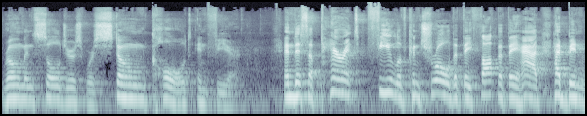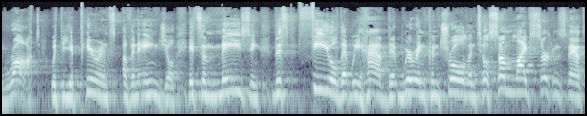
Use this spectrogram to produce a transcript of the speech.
Roman soldiers were stone cold in fear. And this apparent feel of control that they thought that they had had been rocked with the appearance of an angel. It's amazing this feel that we have that we're in control until some life circumstance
